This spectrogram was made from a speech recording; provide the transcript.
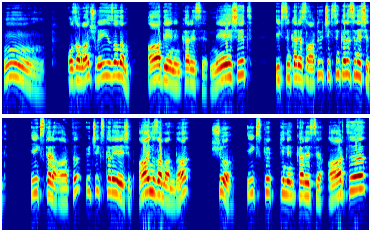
Hmm. O zaman şurayı yazalım. AD'nin karesi neye eşit? X'in karesi artı 3x'in karesine eşit. x kare artı 3x kareye eşit. Aynı zamanda şu x kök 2'nin karesi artı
